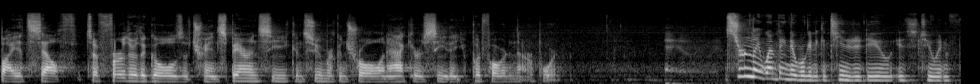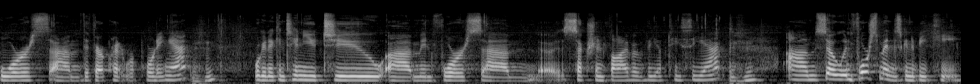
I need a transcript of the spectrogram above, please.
by itself to further the goals of transparency, consumer control, and accuracy that you put forward in that report? Certainly, one thing that we're going to continue to do is to enforce um, the Fair Credit Reporting Act. We're going to continue to um, enforce um, uh, Section 5 of the FTC Act. Um, so, enforcement is going to be key.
